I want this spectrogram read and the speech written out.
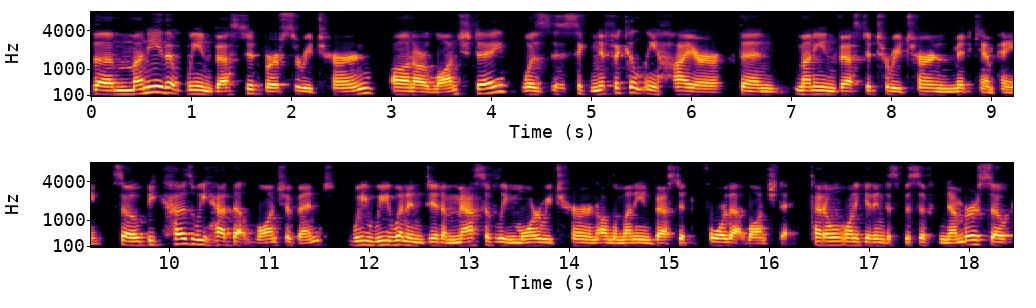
the money that we invested versus the return on our launch day was significantly higher than money invested to return mid-campaign. So because we had that launch event, we, we went and did a massively more return on the money invested for that launch day. I don't want to get into specific numbers. So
